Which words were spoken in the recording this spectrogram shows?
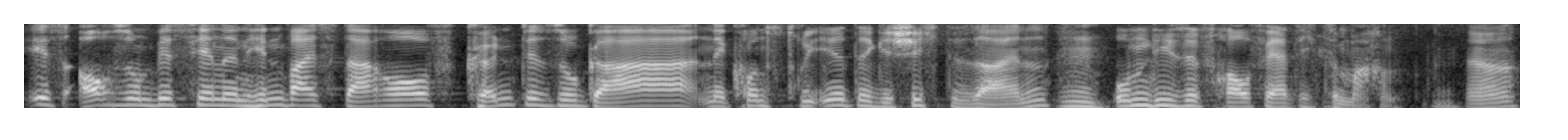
ist auch so ein bisschen ein Hinweis darauf, könnte sogar eine konstruierte Geschichte sein, um diese Frau fertig zu machen. Ja?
